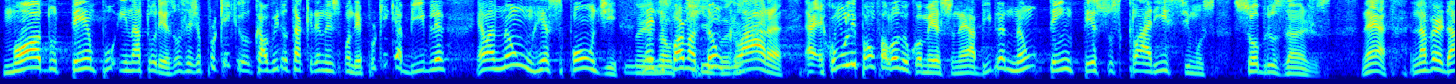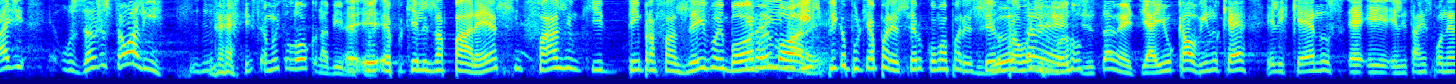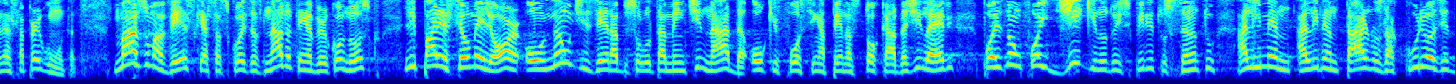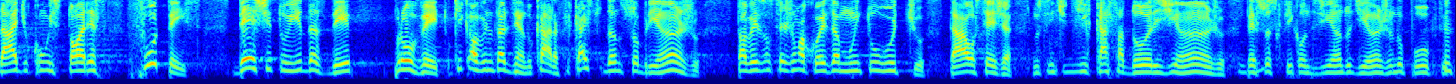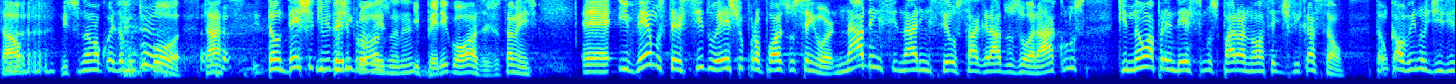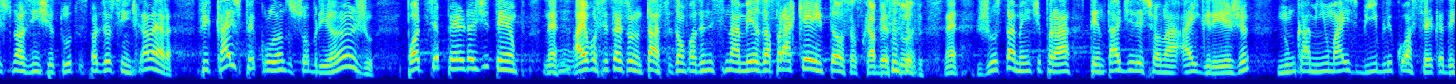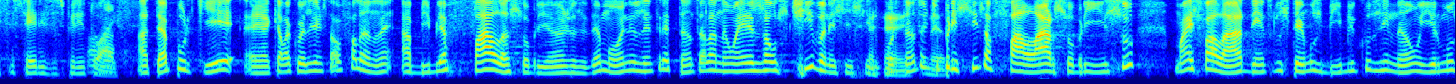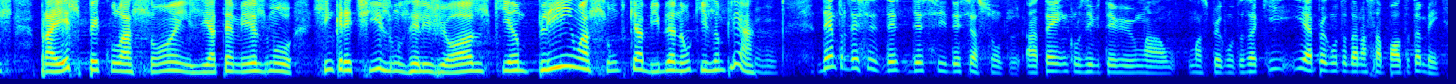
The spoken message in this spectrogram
Modo, tempo e natureza. Ou seja, por que, que o Calvino está querendo responder? Por que, que a Bíblia ela não responde não é né, de forma tão né? clara? É, é como o Lipão falou no começo, né? a Bíblia não tem textos claríssimos sobre os anjos. Né? Na verdade, os anjos estão ali, Uhum. É, isso é muito louco na Bíblia. É, assim. é, é, porque eles aparecem, fazem o que tem para fazer e vão embora. E, vão embora. e ninguém explica por que apareceram, como apareceram, para onde vão. Justamente. E aí o Calvino quer, ele quer nos, é, ele está respondendo essa pergunta. Mas uma vez que essas coisas nada têm a ver conosco, lhe pareceu melhor ou não dizer absolutamente nada ou que fossem apenas tocadas de leve, pois não foi digno do Espírito Santo alimentar-nos a curiosidade com histórias fúteis destituídas de proveito. O que Calvino está dizendo? Cara, ficar estudando sobre anjo talvez não seja uma coisa muito útil, tá? Ou seja, no sentido de caçadores de anjo, pessoas que ficam desviando de anjo no púlpito e tal. Isso não é uma coisa muito boa, tá? Então, destituídas de proveito. Né? E perigosa, justamente. É, e vemos ter sido este o propósito do Senhor: nada ensinar em seus sagrados oráculos que não aprendêssemos para a nossa edificação. Então Calvino diz isso nas institutas para dizer o seguinte, galera, ficar especulando sobre anjo pode ser perda de tempo. Né? Uhum. Aí você está falando, tá, vocês estão fazendo isso na mesa para quê então, seus cabeçudos? né? Justamente para tentar direcionar a igreja num caminho mais bíblico acerca desses seres espirituais. Uhum. Até porque é aquela coisa que a gente estava falando, né? A Bíblia fala sobre anjos e demônios, entretanto, ela não é exaustiva nesse ensino. É Portanto, é a gente mesmo. precisa falar sobre isso mas falar dentro dos termos bíblicos e não irmos para especulações e até mesmo sincretismos religiosos que ampliem o assunto que a Bíblia não quis ampliar. Uhum. Dentro desse, desse, desse assunto, até inclusive teve uma, umas perguntas aqui e é a pergunta da nossa pauta também.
